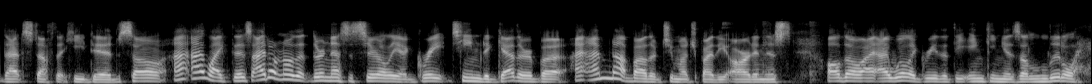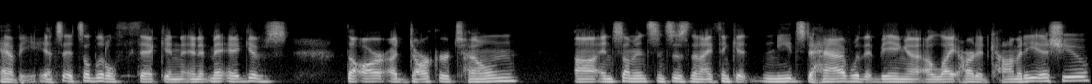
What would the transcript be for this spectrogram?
that stuff that he did. So I, I, like this. I don't know that they're necessarily a great team together, but I, am not bothered too much by the art in this. Although I, I, will agree that the inking is a little heavy. It's it's a little thick, and and it it gives the art a darker tone uh, in some instances than I think it needs to have, with it being a, a lighthearted comedy issue.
